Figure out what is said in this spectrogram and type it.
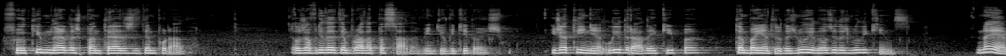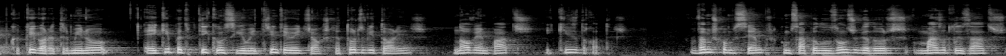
foi o time nerd das Panteras da temporada. Ele já vinha da temporada passada, 21-22, e já tinha liderado a equipa também entre 2012 e 2015. Na época que agora terminou, a equipa de Petit conseguiu em 38 jogos 14 vitórias, 9 empates e 15 derrotas. Vamos, como sempre, começar pelos 11 jogadores mais utilizados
